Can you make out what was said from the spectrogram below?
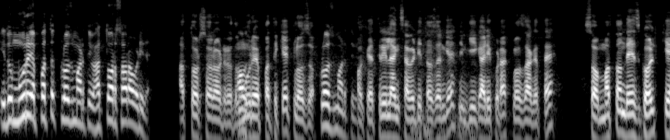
ಇದು ಮೂರು ಎಪ್ಪತ್ತಕ್ಕೆ ಕ್ಲೋಸ್ ಮಾಡ್ತೀವಿ. ಹತ್ತುವರೆ ಸಾವಿರ ಹೊಡಿದೆ ಹತ್ತುವರೆ ಸಾವಿರ ಹೊಡಿರೋದು. ಮೂರು ಎಪ್ಪತ್ತಕ್ಕೆ ಕ್ಲೋಸ್ ಕ್ಲೋಸ್ ಮಾಡ್ತೀವಿ. ಓಕೆ ತ್ರೀ ಲ್ಯಾಕ್ ಸೆವೆಂಟಿ ತೌಸಂಡ್ಗೆ ನಿಮ್ಗೆ ಈ ಗಾಡಿ ಕೂಡ ಕ್ಲೋಸ್ ಆಗುತ್ತೆ. ಸೊ ಮತ್ತೊಂದು Ace Gold K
